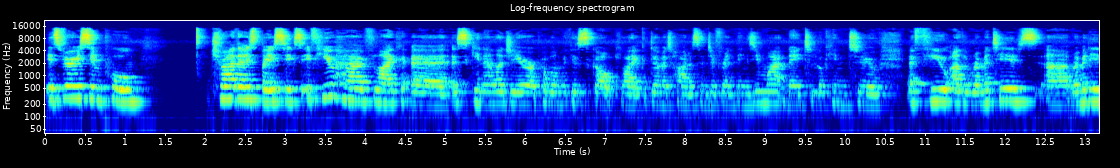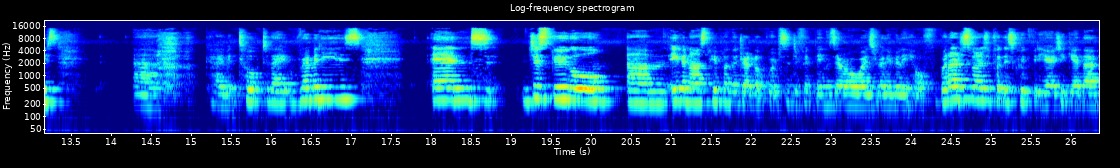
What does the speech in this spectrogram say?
It's very simple. Try those basics. If you have like a, a, skin allergy or a problem with your scalp, like dermatitis and different things, you might need to look into a few other remedies. Uh, remedies. Uh, okay, but talk today. Remedies. And just Google, um, even ask people in the dreadlock groups and different things. They're always really, really helpful. But I just wanted to put this quick video together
